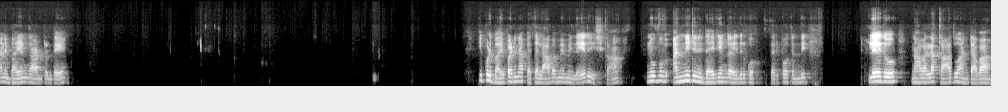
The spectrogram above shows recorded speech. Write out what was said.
అని భయంగా అంటుంటే ఇప్పుడు భయపడినా పెద్ద లాభమేమీ లేదు ఇష్క. నువ్వు అన్నిటిని ధైర్యంగా ఎదుర్కో. సరిపోతుంది. లేదు నా వల్ల కాదు అంటావా?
